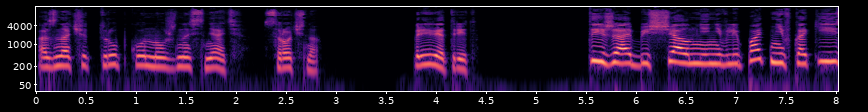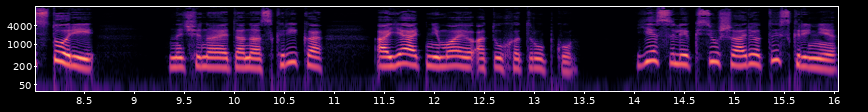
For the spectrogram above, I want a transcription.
а значит, трубку нужно снять. Срочно. «Привет, Рит». «Ты же обещал мне не влипать ни в какие истории!» Начинает она с крика, а я отнимаю от уха трубку. Если Ксюша орет искренне,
